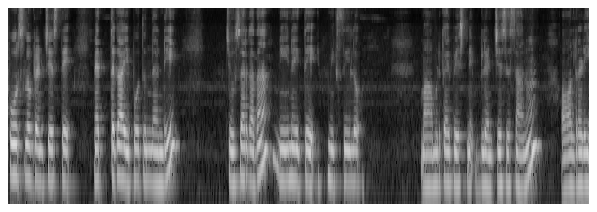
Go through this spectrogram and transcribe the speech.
ఫోర్స్లో బ్లెండ్ చేస్తే మెత్తగా అయిపోతుందండి. చూసారు కదా? నేనైతే మిక్సీలో మామిడికాయ పేస్ట్ని బ్లెండ్ చేసేసాను. ఆల్రెడీ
